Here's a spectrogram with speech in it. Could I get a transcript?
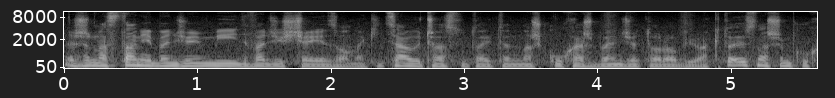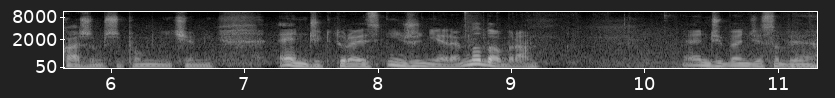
Że na stanie będziemy mieli 20 jedzonek i cały czas tutaj ten nasz kucharz będzie to robił. A kto jest naszym kucharzem? Przypomnijcie mi. Angie, która jest inżynierem. No dobra. Angie będzie sobie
